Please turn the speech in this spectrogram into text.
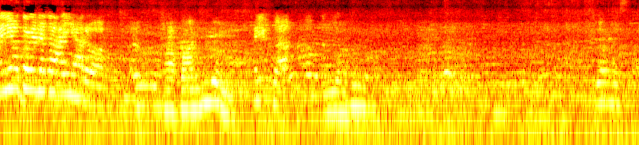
અહીંયા તો એટલે અહીંયા રહેવાનું. અહીંયા ગામ. તો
